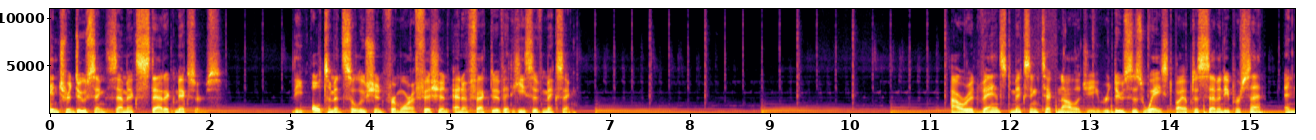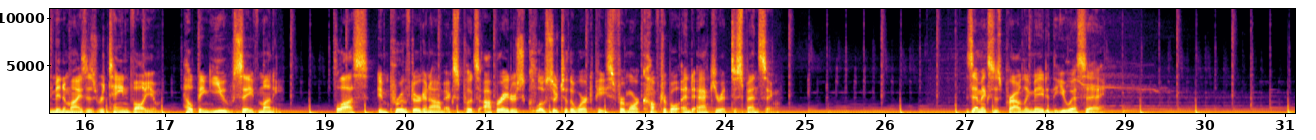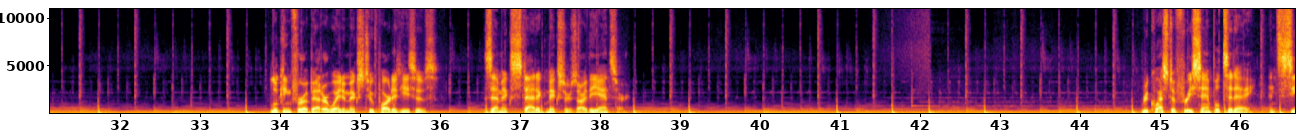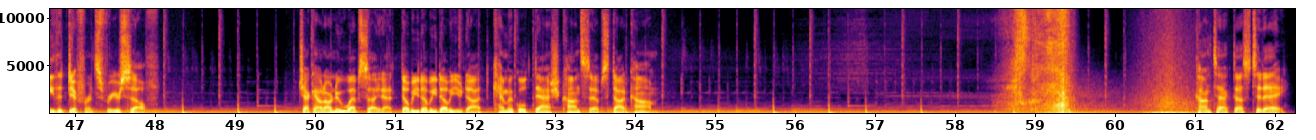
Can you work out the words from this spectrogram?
Introducing Xemex Static Mixers, the ultimate solution for more efficient and effective adhesive mixing. Our advanced mixing technology reduces waste by up to 70% and minimizes retained volume, helping you save money. Plus, improved ergonomics puts operators closer to the workpiece for more comfortable and accurate dispensing. Xemex is proudly made in the USA. Looking for a better way to mix two-part adhesives? Xemex static mixers are the answer. Request a free sample today and see the difference for yourself. Check out our new website at www.chemical-concepts.com. Contact us today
